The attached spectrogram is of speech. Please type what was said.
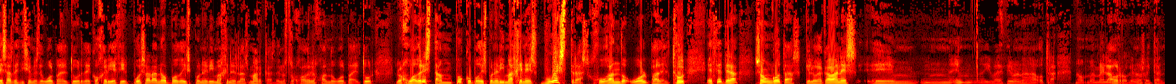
esas decisiones de Wolpa del Tour, de coger y decir, pues ahora no podéis poner imágenes las marcas de nuestros jugadores jugando Wolpa del Tour. Los jugadores tampoco podéis poner imágenes vuestras jugando Wolpa del Tour, etcétera. Son gotas que lo que acaban es, eh, em, iba a decir una otra, no, me, la ahorro que no soy tan,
